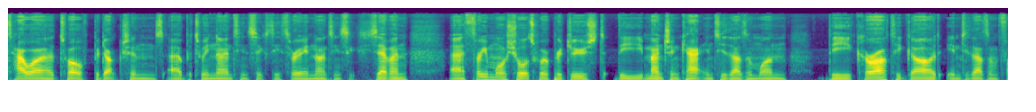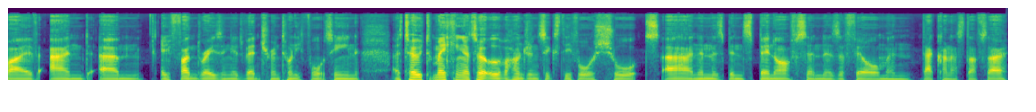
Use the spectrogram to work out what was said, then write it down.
Tower 12 Productions uh, between 1963 and 1967. Uh, three more shorts were produced, The Mansion Cat in 2001, The Karate Guard in 2005, and um, a fundraising adventure in 2014, a total, making a total of 164 shorts, uh, and then there's been spin-offs and there's a film and that kind of stuff. So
